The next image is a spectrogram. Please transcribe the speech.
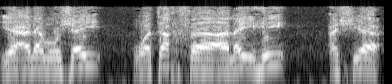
يعلم شيء وتخفى عليه أشياء.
